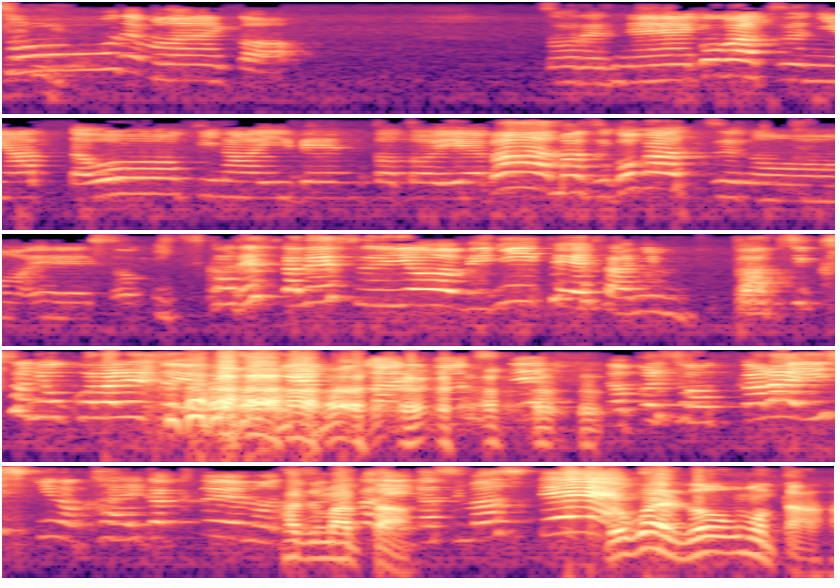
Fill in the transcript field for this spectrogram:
そうでもないか。そうですね、5月にあった大きなイベントといえば、まず5月の、えー、と5日ですかね、水曜日に、テイさんにバチクソに怒られるという 事件がありまして、やっぱりそこから意識の改革というのを自分の中でいたしまして、どこやでどう思った？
